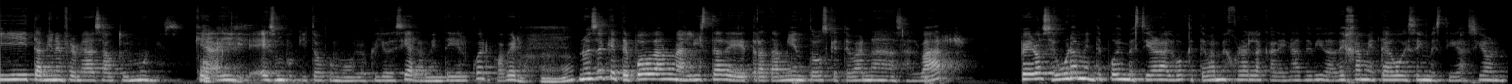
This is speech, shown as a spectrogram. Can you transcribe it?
Y también enfermedades autoinmunes que ahí es un poquito como lo que yo decía, la mente y el cuerpo. A ver, no es de que te puedo dar una lista de tratamientos que te van a salvar, pero seguramente puedo investigar algo que te va a mejorar la calidad de vida. Déjame, te hago esa investigación.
